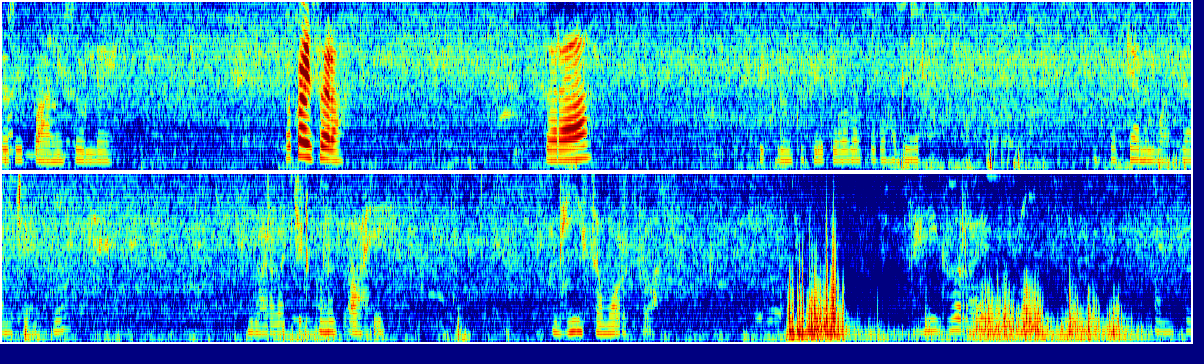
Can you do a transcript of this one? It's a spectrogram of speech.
तरी पाणी सोडले काय सरा? सरा? तिकडून कसं येते बघा तो खाली असं कॅनल वाहते आमच्या इथनं. घराला चिटकूनच आहे. आणि ही समोरचं. हे घर आहे. आमचं.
